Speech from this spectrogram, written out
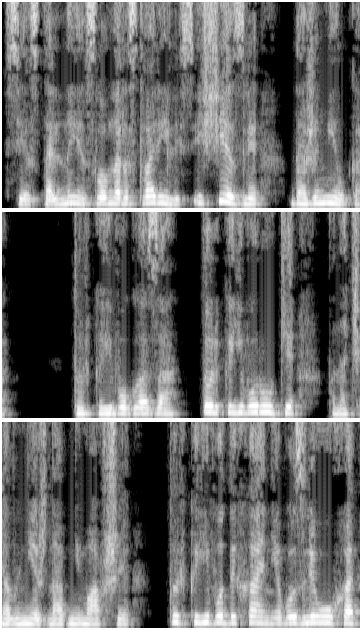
Все остальные словно растворились, исчезли, даже Милка. Только его глаза, только его руки, поначалу нежно обнимавшие, только его дыхание возле уха,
